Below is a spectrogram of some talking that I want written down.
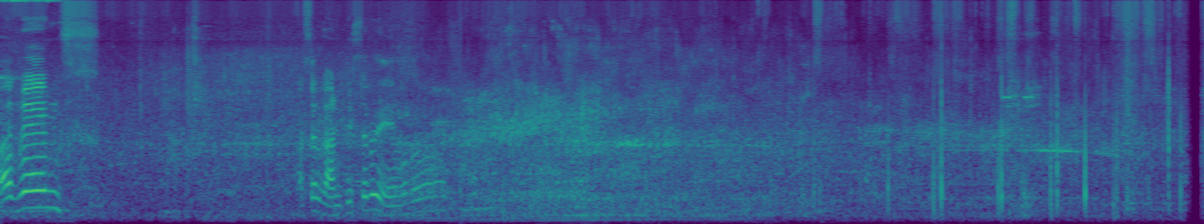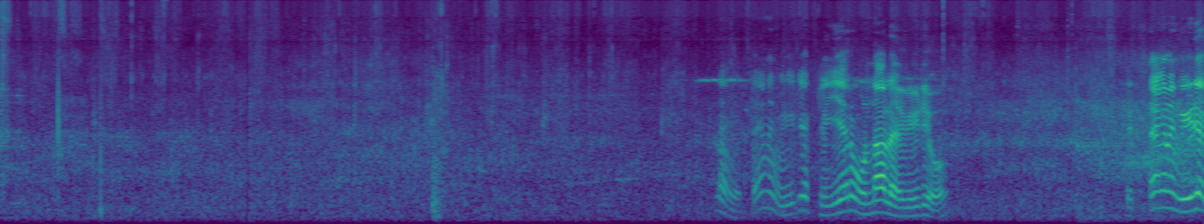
Hi friends. అసలు కనిపిస్తారు ఏమో. పెట్టాను వీడియో క్లియర్ ఉండాలి వీడియో. పెట్టాగానే వీడియో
